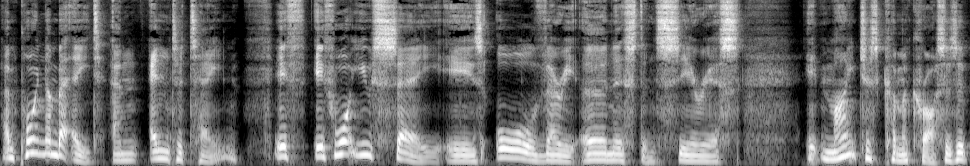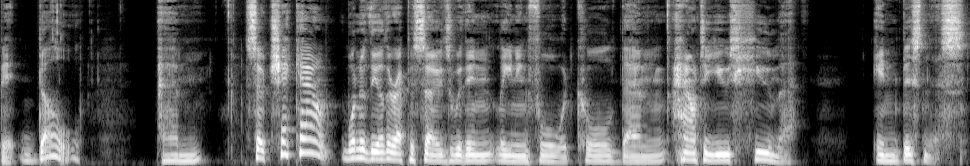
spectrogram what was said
And point number eight, um, entertain. If, if what you say is all very earnest and serious, it might just come across as a bit dull. Um, so check out one of the other episodes within Leaning Forward called um, How to Use Humour in Business.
